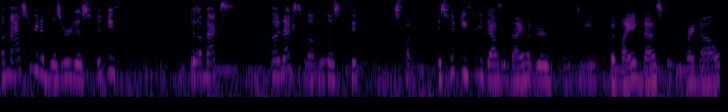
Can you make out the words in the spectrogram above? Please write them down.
My mastery to Blizzard is 50. The max. The next level is 50. It's fun. It's 53,913. But my mastery right now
